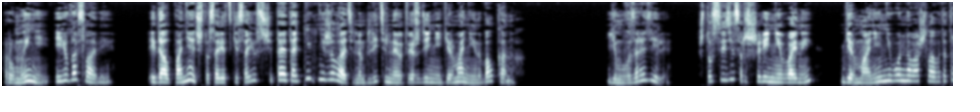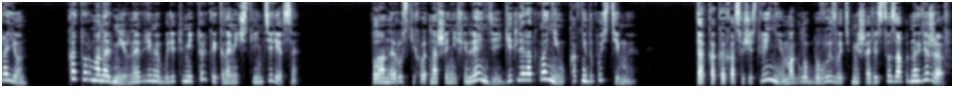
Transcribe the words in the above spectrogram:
Румынии и Югославии и дал понять, что Советский Союз считает отнюдь нежелательным длительное утверждение Германии на Балканах. Ему возразили, что в связи с расширением войны Германия невольно вошла в этот район, в котором она в мирное время будет иметь только экономические интересы. Планы русских в отношении Финляндии Гитлер отклонил как недопустимые, так как их осуществление могло бы вызвать вмешательство западных держав,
